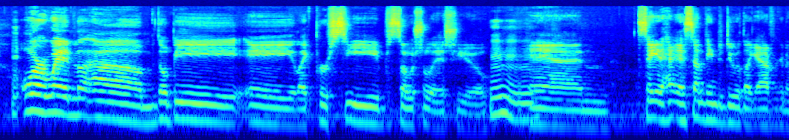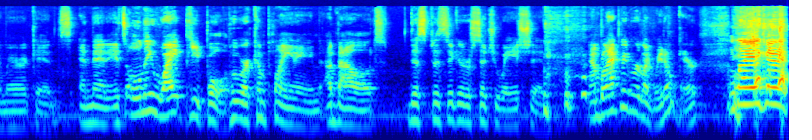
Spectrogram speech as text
or when um there'll be a like perceived social issue, Mm-hmm. and say it has something to do with like African Americans, and then it's only white people who are complaining about this particular situation, and black people are like, we don't care, like. Uh,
